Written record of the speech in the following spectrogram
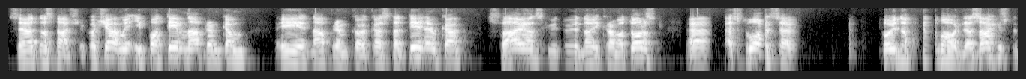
це однозначно. Хоча ми і по тим напрямкам, і напрямку Константинівка, Славянськ, відповідно, і Краматорськ е, створюється відповідно умови для захисту,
